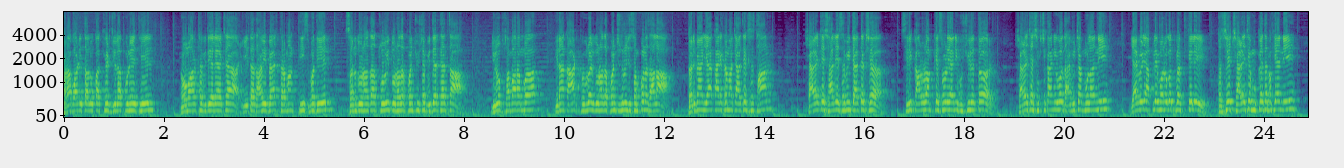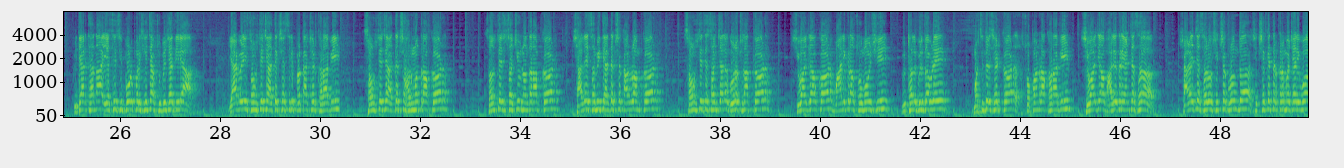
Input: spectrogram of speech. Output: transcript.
खराबाडी तालुका खेड जिल्हा पुणे येथील नवमहाराष्ट्र विद्यालयाच्या इयत्ता दहावी बॅच क्रमांक तीस मधील सन दोन हजार चोवीस दोन हजार पंचवीसच्या विद्यार्थ्यांचा निरोप समारंभ दिनांक आठ फेब्रुवारी दोन हजार पंचवीस रोजी संपन्न झाला. दरम्यान या कार्यक्रमाचे अध्यक्षस्थान शाळेचे शालेय समिती अध्यक्ष श्री काळूराम केसोळे यांनी भूषविले तर शाळेच्या शिक्षकांनी व दहावीच्या मुलांनी यावेळी आपले मनोगत व्यक्त केले. तसेच शाळेचे मुख्याध्यापक यांनी विद्यार्थ्यांना एस एस सी बोर्ड परीक्षेच्या शुभेच्छा दिल्या. यावेळी संस्थेचे अध्यक्ष श्री प्रकाश शेठ खराबी संस्थेचे अध्यक्ष हनुमंतराव कड संस्थेचे सचिव नंदराम कड शालेय समिती अध्यक्ष काळूराम कड संस्थेचे संचालक गोरक्षनाथ कड शिवाजीराव कड माणिकराव सोमवंशी विठ्ठल बिरदवडे मच्छिंद्र शेटकड सोपानराव खराबी शिवाजीराव भालेकर यांच्यासह शाळेचे सर्व शिक्षक वृंद शिक्षकेतर कर्मचारी व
